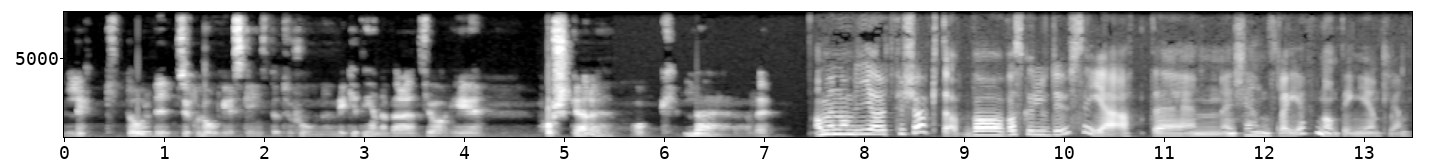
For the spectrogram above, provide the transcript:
lektor vid psykologiska institutionen vilket innebär att jag är forskare och lärare. Ja, men om vi gör ett försök då. Vad, vad skulle du säga att eh, en, en känsla är för någonting egentligen?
